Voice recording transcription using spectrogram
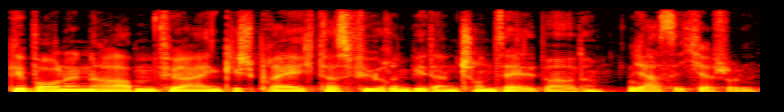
gewonnen haben für ein Gespräch, das führen wir dann schon selber, oder? Ja, sicher schon.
